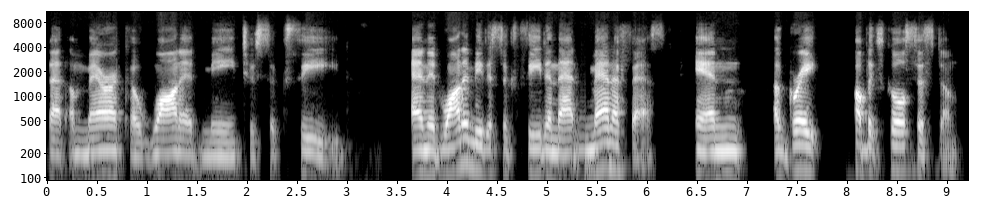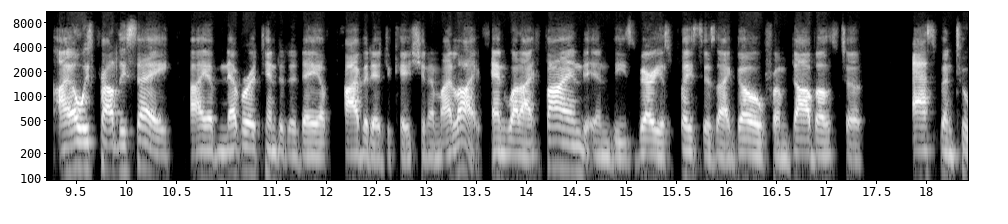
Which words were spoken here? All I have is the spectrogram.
that America wanted me to succeed. And it wanted me to succeed in that manifest in a great public school system. I always proudly say I have never attended a day of private education in my life. And what I find in these various places I go, from Davos to Aspen to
